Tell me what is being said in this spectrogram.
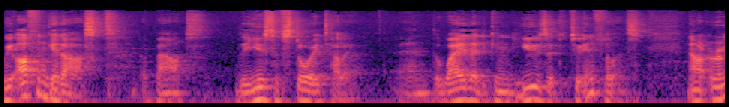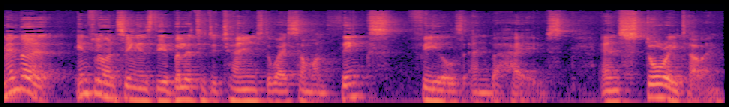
We often get asked about the use of storytelling and the way that you can use it to influence. Now, remember, influencing is the ability to change the way someone thinks, feels, and behaves. And storytelling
